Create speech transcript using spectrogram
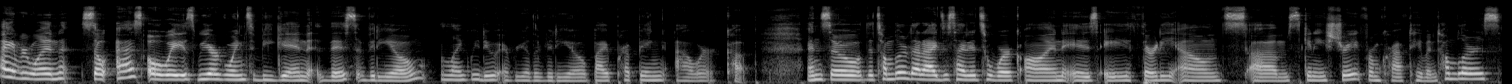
Hi everyone. So as always, we are going to begin this video like we do every other video by prepping our cup. And so the tumbler that I decided to work on is a 30 ounce um, skinny straight from Craft Haven Tumblers.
